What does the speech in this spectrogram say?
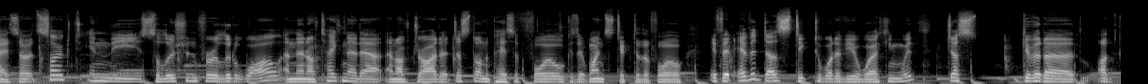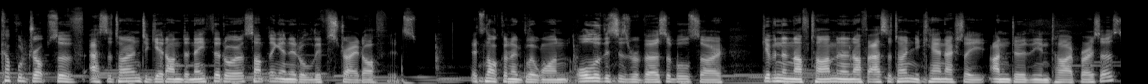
Okay, so it's soaked in the solution for a little while and then I've taken it out and I've dried it just on a piece of foil because it won't stick to the foil. If it ever does stick to whatever you're working with, just give it a, a couple drops of acetone to get underneath it or something and it'll lift straight off. It's it's not going to glue on. All of this is reversible, so given enough time and enough acetone, you can actually undo the entire process.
